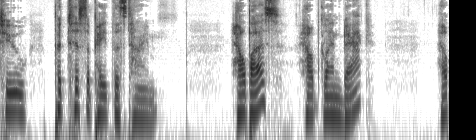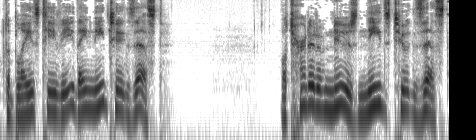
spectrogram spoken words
to participate this time. Help us, help Glenn Beck, help the Blaze TV. They need to exist. Alternative news needs to exist.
